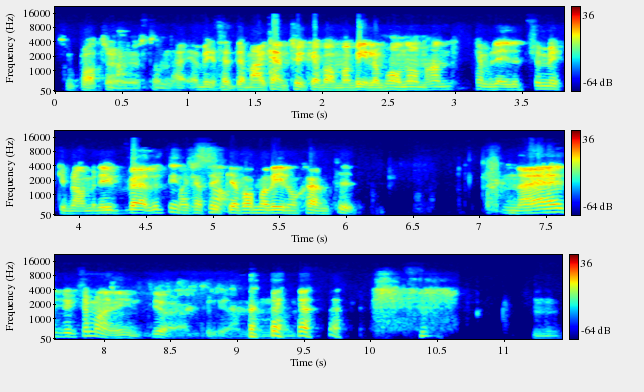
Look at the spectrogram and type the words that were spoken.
Som pratar just om det här. Jag vet inte, man kan tycka vad man vill om honom. Han kan bli lite för mycket ibland, men det är väldigt Man kan intressant. tycka vad man vill om skärmtid. Nej, det kan man inte göra. Men, mm.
